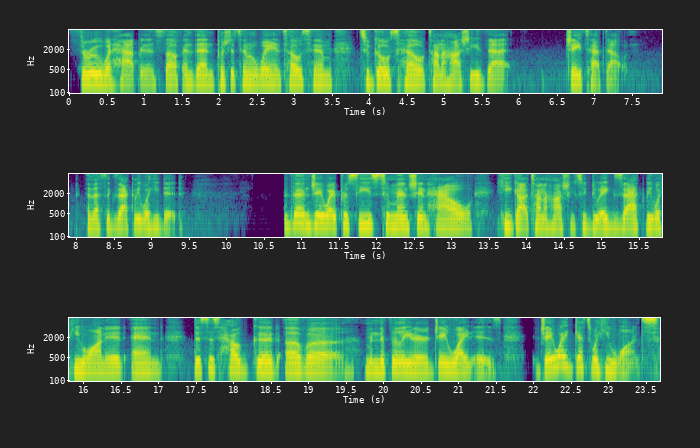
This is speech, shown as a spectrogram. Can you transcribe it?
through what happened and stuff, and then pushes him away and tells him to go tell Tanahashi that Jay tapped out. And that's exactly what he did. Then Jay White proceeds to mention how he got Tanahashi to do exactly what he wanted. And this is how good of a manipulator Jay White is. Jay White gets what he wants,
